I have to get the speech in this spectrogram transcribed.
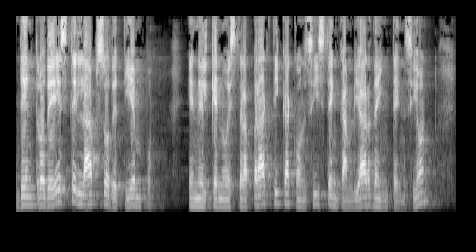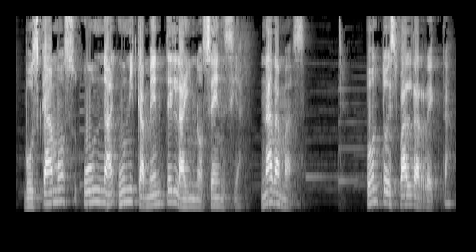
Dentro de este lapso de tiempo en el que nuestra práctica consiste en cambiar de intención, buscamos una, únicamente la inocencia, nada más. Pon tu espalda recta,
